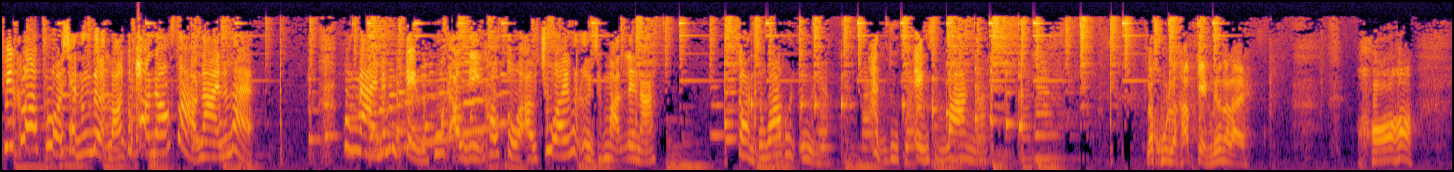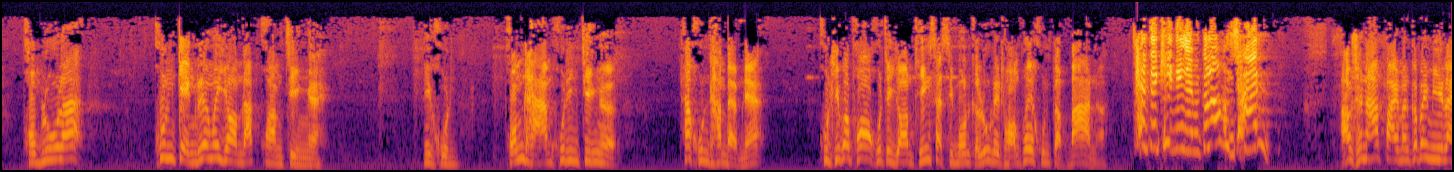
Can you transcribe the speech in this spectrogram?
ที่ครอบครัวฉันต้องเดือดร้อนก็เพราะน้องสาวนายนั่นแหละ พวกนายนี่มันเก่งจะพูดเอาดีเข้าตัวเอาช่วยให้คนอื่นชะมัดเลยนะ ก่อนจะว่าคนอื่นเนี่ยหัดดูตัวเองสักบ้างนะ แล้วคุณล่ะครับ เก่งเรื่องอะไร อ๋อ ผมรู้แล้ว คุณเก่งเรื่องไม่ยอมรับความจริงไง นี่คุณ ผมถามคุณจริง ๆเหอะ ถ้าคุณทำแบบเนี้ย คุณคิดว่าพ่อคุณจะยอมทิ้งสัตย์สิมนกับลูกในท้องเพื่อให้คุณกลับบ้านเหรอ ฉันจะคิดยังไงมันก็เรื่องของฉัน เอาชนะไปมันก็ไม่มีอะไร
